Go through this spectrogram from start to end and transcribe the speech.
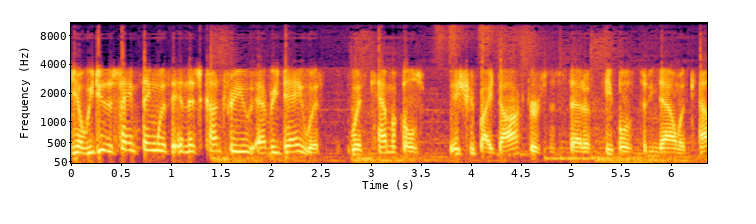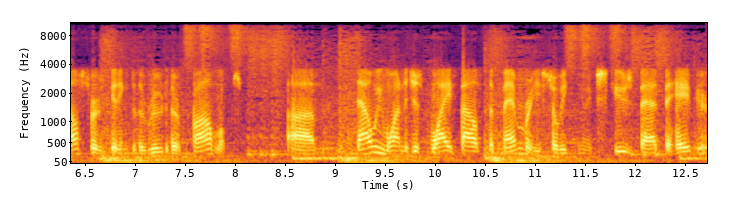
You know, we do the same thing with in this country every day with with chemicals issued by doctors instead of people sitting down with counselors getting to the root of their problems. Um, now we want to just wipe out the memory so we can excuse bad behavior.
